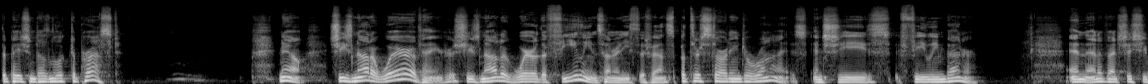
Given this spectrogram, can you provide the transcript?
the patient doesn't look depressed. Now, she's not aware of anger. She's not aware of the feelings underneath the fence, but they're starting to rise and she's feeling better. And then eventually she,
